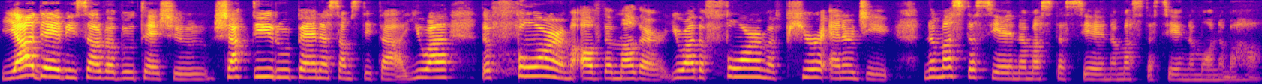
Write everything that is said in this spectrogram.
Ya Devi sarvabhuteshu, shakti rupena samstita. You are the form of the Mother. You are the form of pure energy. Namastase, namastase, namastase, namo namaha.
